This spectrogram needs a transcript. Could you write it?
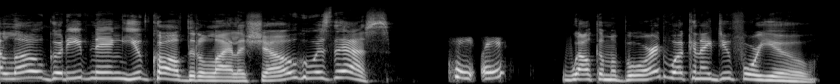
Hello, good evening. You've called the Delilah Show. Who is this? Caitlin. Welcome aboard. What can I do for you?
